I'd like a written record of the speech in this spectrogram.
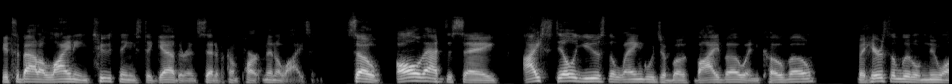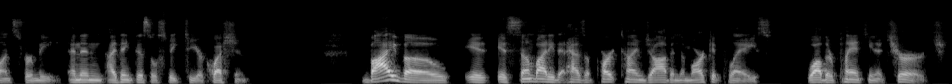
It's about aligning two things together instead of compartmentalizing. So all that to say, I still use the language of both bivo and covo, but here's the little nuance for me. And then I think this will speak to your question. Bivo is, is somebody that has a part time job in the marketplace while they're planting a church.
